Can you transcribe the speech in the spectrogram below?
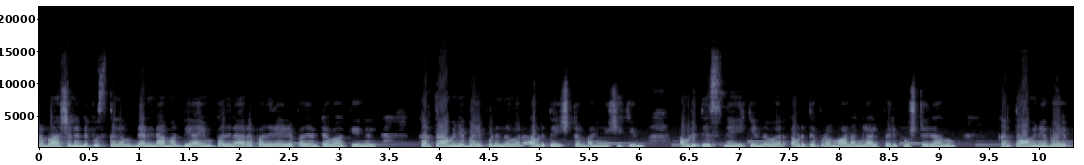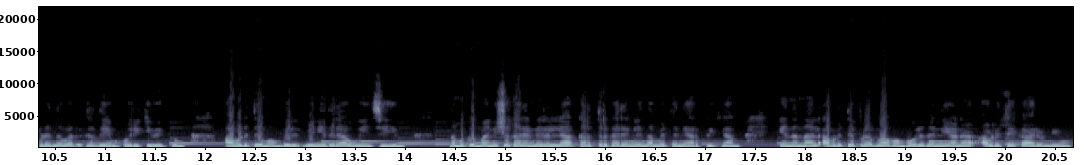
പ്രഭാഷകന്റെ പുസ്തകം രണ്ടാം അധ്യായം പതിനാറ് പതിനേഴ് പതിനെട്ട് വാക്യങ്ങൾ. കർത്താവിനെ ഭയപ്പെടുന്നവർ അവിടുത്തെ ഇഷ്ടം അന്വേഷിക്കും. അവിടുത്തെ സ്നേഹിക്കുന്നവർ അവിടുത്തെ പ്രമാണങ്ങളാൽ പരിപുഷ്ടരാകും. കർത്താവിനെ ഭയപ്പെടുന്നവർ ഹൃദയം ഒരുക്കി വെക്കും. അവിടുത്തെ മുമ്പിൽ വിനീതരാകുകയും ചെയ്യും. നമുക്ക് മനുഷ്യകരങ്ങളിലല്ല കർത്തൃകരങ്ങളിൽ നമ്മെ തന്നെ അർപ്പിക്കാം. എന്നാൽ അവിടുത്തെ പ്രഭാവം പോലെ തന്നെയാണ് അവിടുത്തെ കാരുണ്യവും.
